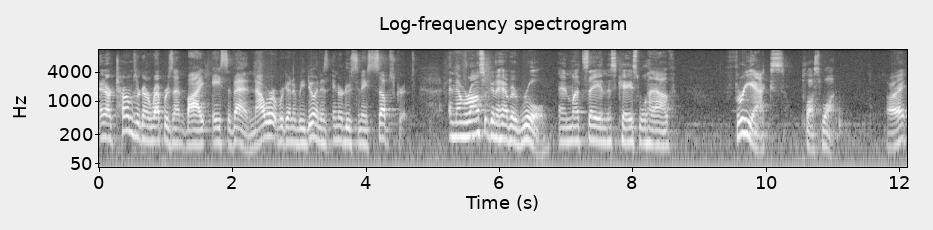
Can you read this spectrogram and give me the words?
And our terms are going to represent by a sub n. Now what we're going to be doing is introducing a subscript. And then we're also going to have a rule. And let's say in this case we'll have 3x plus 1. All right?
